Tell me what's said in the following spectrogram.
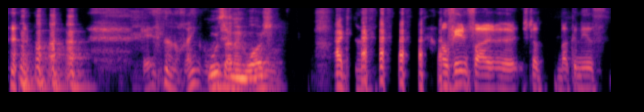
Wer ist da noch reingekommen? Gruß an den Walsh. Ja. Auf jeden Fall, äh, ich glaube, Buccaneers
